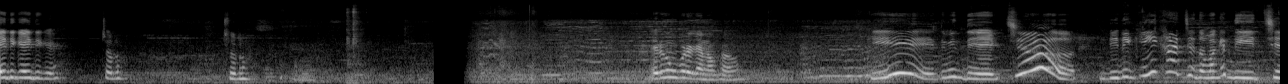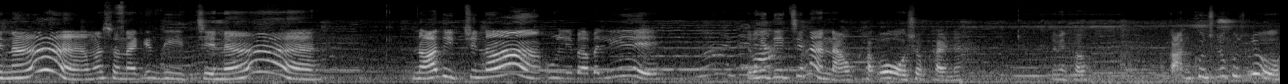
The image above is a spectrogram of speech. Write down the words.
এইদিকে এইদিকে। চলো চলো। এরকম করে কেন খাও? কি? তুমি দেখছ? দিদি কি খাচ্ছে? তোমাকে দিচ্ছে না। আমার সোনাকে দিচ্ছে না। না দিচ্ছে না উলি বাবালি। তোমাকে দিচ্ছে না? নাও খাও। ও ওসব খায় না। তুমি খাও। কান খুঁজলো খুঁজলো।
